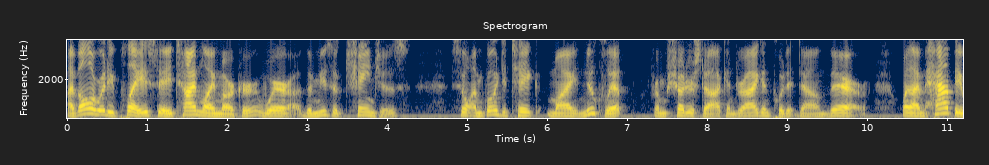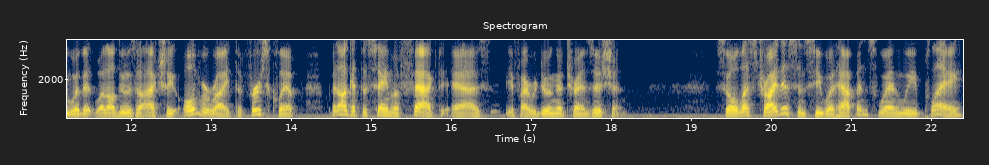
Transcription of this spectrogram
I've already placed a timeline marker where the music changes. So I'm going to take my new clip from Shutterstock and drag and put it down there. When I'm happy with it, what I'll do is I'll actually overwrite the first clip but I'll get the same effect as if I were doing a transition. So let's try this and see what happens when we play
